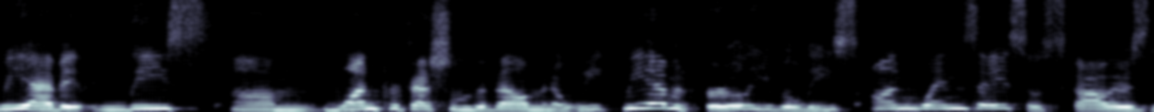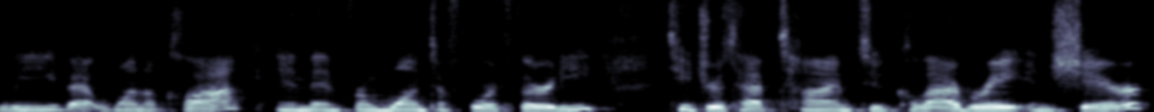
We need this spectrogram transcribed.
We have at least um, one professional development a week. We have an early release on Wednesday, so scholars leave at one o'clock, and then from one to 4.30, teachers have time to collaborate and share.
